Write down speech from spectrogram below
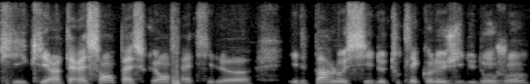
qui, qui est intéressant parce qu'en fait, il, euh, il parle aussi de toute l'écologie du donjon,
